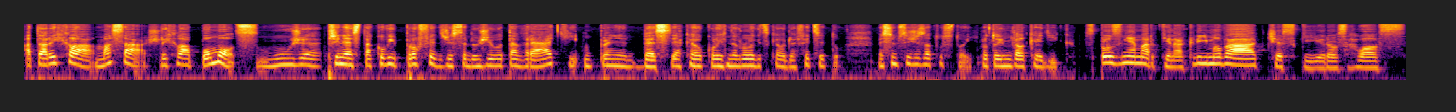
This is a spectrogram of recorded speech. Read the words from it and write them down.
a ta rychlá masáž, rychlá pomoc může přinést takový profit, že se do života vrátí úplně bez jakéhokoliv neurologického deficitu. Myslím si, že za to stojí. Proto jim velké dík. Z Plzně Martina Klímová, Český rozhlas.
